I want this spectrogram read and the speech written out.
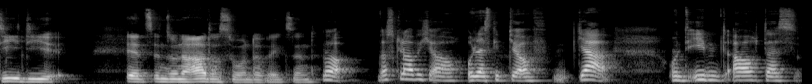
die, die jetzt in so einer A-Dressur unterwegs sind. Ja, das glaube ich auch. Oder es gibt ja auch, ja, und eben auch, dass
